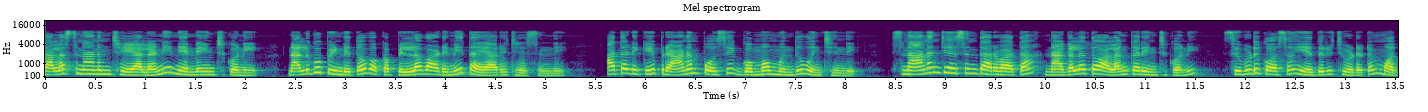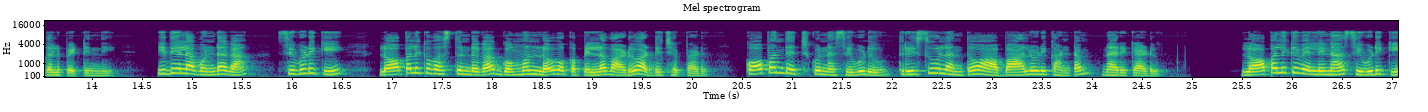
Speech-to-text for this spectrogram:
తలస్నానం చేయాలని నిర్ణయించుకొని నలుగు పిండితో ఒక పిల్లవాడిని తయారు చేసింది. అతడికి ప్రాణం పోసి గుమ్మం ముందు ఉంచింది. స్నానం చేసిన తర్వాత నగలతో అలంకరించుకొని శివుడి కోసం ఎదురు చూడటం మొదలుపెట్టింది. ఇది ఇలా ఉండగా శివుడికి లోపలికి వస్తుండగా గుమ్మంలో ఒక పిల్లవాడు అడ్డు చెప్పాడు. కోపం తెచ్చుకున్న శివుడు త్రిశూలంతో ఆ బాలుడి కంఠం నరికాడు. లోపలికి వెళ్ళిన శివుడికి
